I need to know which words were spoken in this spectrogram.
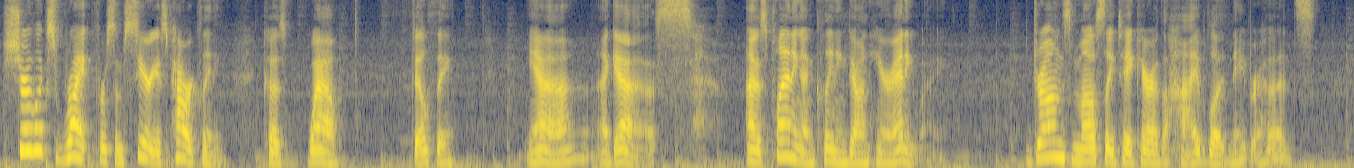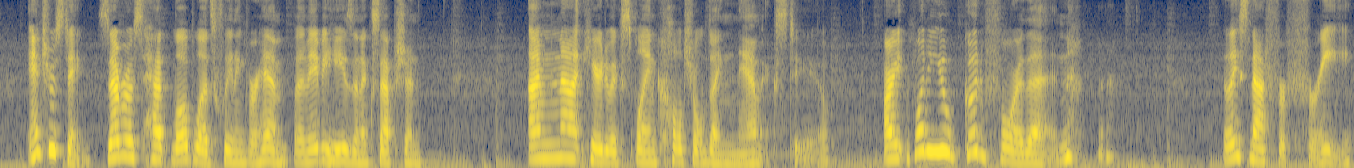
sure looks ripe for some serious power cleaning. Because, wow, filthy. Yeah, I guess. I was planning on cleaning down here anyway. Drones mostly take care of the high blood neighborhoods. Interesting. Zebruh's had low bloods cleaning for him, but maybe he's an exception. I'm not here to explain cultural dynamics to you. Are what are you good for then? At least not for free.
